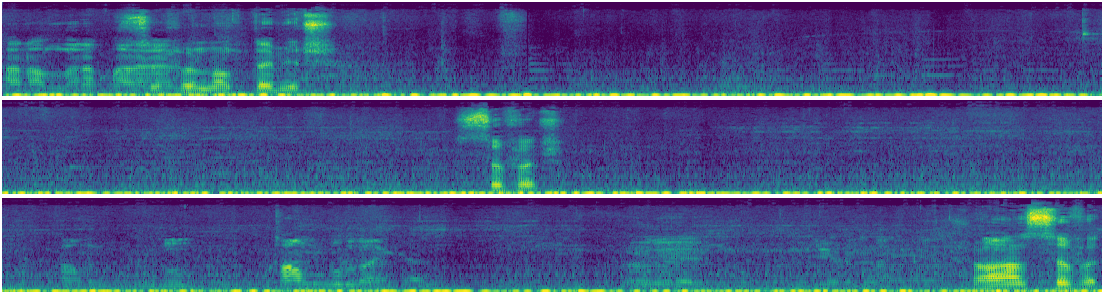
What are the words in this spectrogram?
Kanallara paraleldik. 0.1 0 Tam, bu, tam buradan geldi. Öyle biliyorum ben yani. Şu an 0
